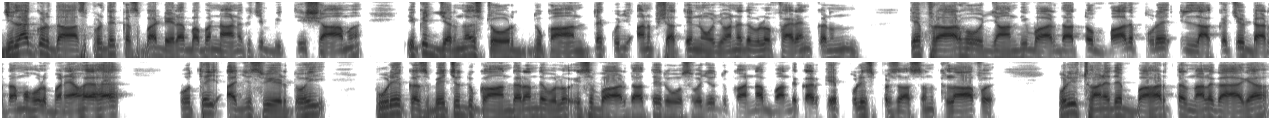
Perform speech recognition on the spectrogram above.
ਜ਼ਿਲ੍ਹਾ ਗੁਰਦਾਸਪੁਰ ਦੇ ਕਸਬਾ ਡੇਰਾ ਬਾਬਾ ਨਾਨਕ 'ਚ ਬੀਤੀ ਸ਼ਾਮ ਇੱਕ ਜਰਨਲ ਸਟੋਰ ਦੁਕਾਨ ਤੇ ਕੁਝ ਅਣਪਛਾਤੇ ਨੌਜਵਾਨਾਂ ਦੇ ਵੱਲੋਂ ਫਾਇਰਿੰਗ ਕਰਨ ਕੇ ਫਰਾਰ ਹੋ ਜਾਣ ਦੀ ਵਾਰਦਾਤ ਤੋਂ ਬਾਅਦ ਪੂਰੇ ਇਲਾਕੇ 'ਚ ਡਰ ਦਾ ਮਾਹੌਲ ਬਣਿਆ ਹੋਇਆ ਹੈ। ਉੱਥੇ ਹੀ ਅੱਜ ਸਵੇਰ ਤੋਂ ਹੀ ਪੂਰੇ ਕਸਬੇ 'ਚ ਦੁਕਾਨਦਾਰਾਂ ਦੇ ਵੱਲੋਂ ਇਸ ਵਾਰਦਾਤ ਤੇ ਰੋਸ ਵਜੋਂ ਦੁਕਾਨਾਂ ਬੰਦ ਕਰਕੇ ਪੁਲਿਸ ਪ੍ਰਸ਼ਾਸਨ ਖਿਲਾਫ ਪੁਲਿਸ ਥਾਣੇ ਦੇ ਬਾਹਰ ਧਰਨਾ ਲਗਾਇਆ ਗਿਆ।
